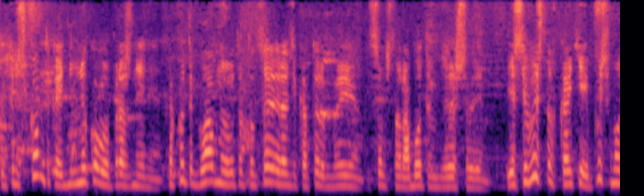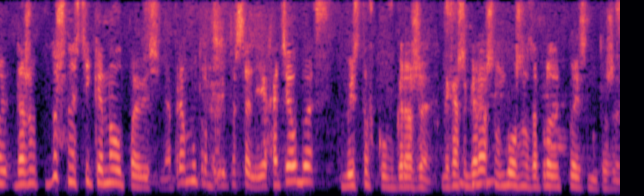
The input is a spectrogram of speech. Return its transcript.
утречком такое дневниковое упражнение. Какую-то главную вот эту цель, ради которой мы, собственно, работаем в ближайшее время. Если выставка, окей, пусть мы даже вот то, что на стике ноут повесили, а прям утром приписали. Я хотел бы выставку в гараже. Мне кажется, гараж, он должен за продать плейсмент уже.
